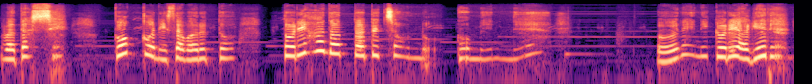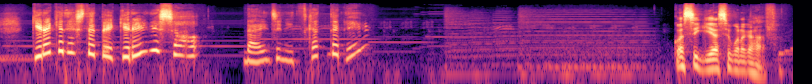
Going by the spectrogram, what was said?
Watashi, Goku ni sabaru to toriha datta dechou no. Gomen ne. Ore ni kore ageru. Kira kira shitete kirei desho. Daiji ni tsukatte ne consegui a segunda garrafa.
